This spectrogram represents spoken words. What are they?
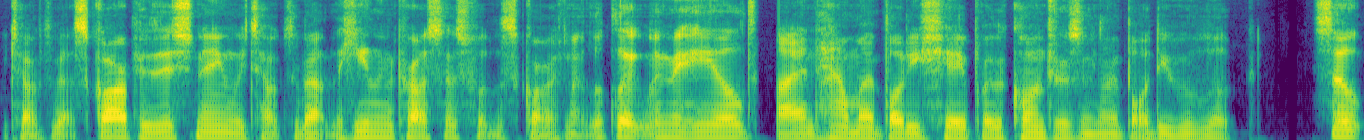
We talked about scar positioning. We talked about the healing process, what the scars might look like when they're healed, and how my body shape or the contours of my body will look. So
